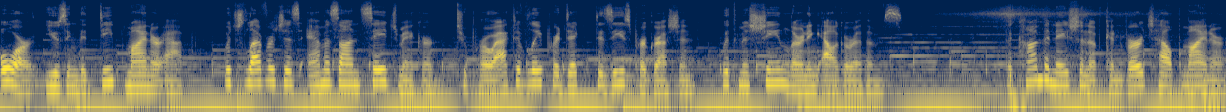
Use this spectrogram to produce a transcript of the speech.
or using the Deep Miner app, which leverages Amazon SageMaker to proactively predict disease progression with machine learning algorithms. The combination of Converge Health Miner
